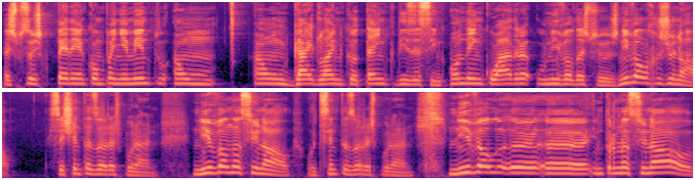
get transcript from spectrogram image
as pessoas que pedem acompanhamento a um há um guideline que eu tenho que diz assim, onde enquadra o nível das pessoas, nível regional 600 horas por ano. Nível nacional, 800 horas por ano. Nível ah, ah, internacional,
